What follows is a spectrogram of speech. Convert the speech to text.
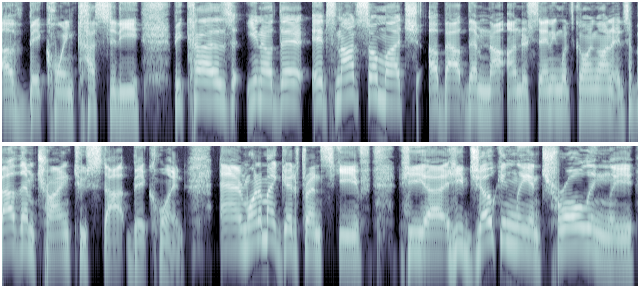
of Bitcoin custody because, you know, it's not so much about them not understanding what's going on, it's about them trying to stop Bitcoin. And one of my good friends, Skeeve, he uh, he jokingly and trollingly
